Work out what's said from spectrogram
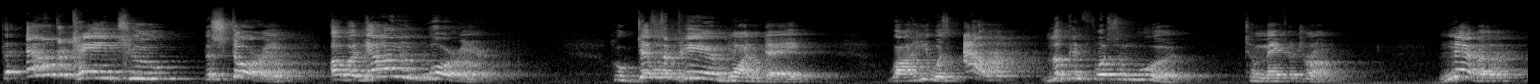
the elder came to the story of a young warrior who disappeared one day while he was out looking for some wood to make a drum, never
